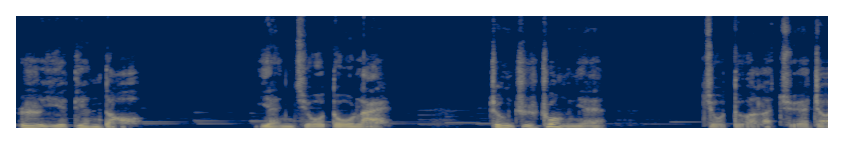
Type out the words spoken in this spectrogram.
日夜颠倒，烟酒都来，正值壮年就得了绝症。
